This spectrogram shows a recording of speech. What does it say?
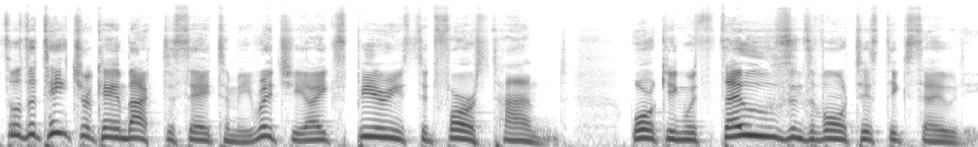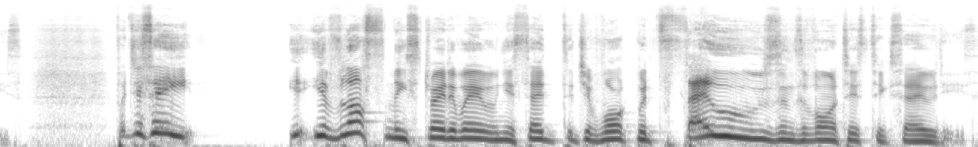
So the teacher came back to say to me, Richie, I experienced it firsthand, working with thousands of autistic Saudis. But you see, you've lost me straight away when you said that you've worked with thousands of autistic Saudis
